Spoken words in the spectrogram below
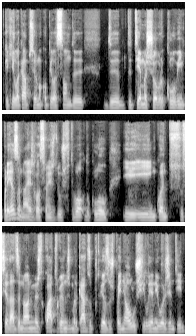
porque aquilo acaba por ser uma compilação de, de, de temas sobre clube-empresa, não é? as relações dos futebol, do clube e, e, enquanto sociedades anónimas de quatro grandes mercados, o português, o espanhol, o chileno e o argentino,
